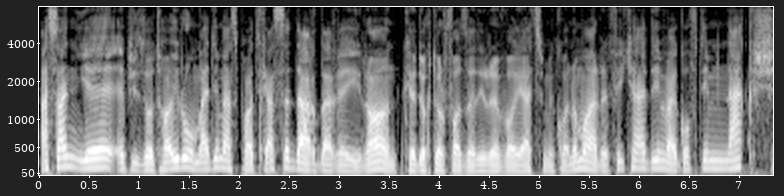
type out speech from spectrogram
اصلا یه اپیزودهایی رو اومدیم از پادکست دغدغه ایران که دکتر فاضلی روایت می‌کنه معرفی کردیم و گفتیم نقش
